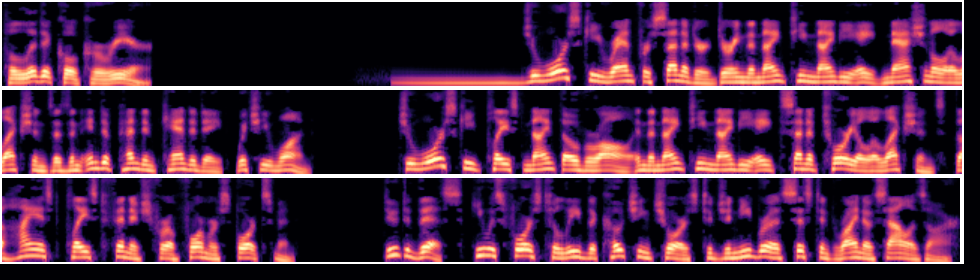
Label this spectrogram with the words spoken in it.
Political career Jaworski ran for senator during the 1998 national elections as an independent candidate, which he won. Jaworski placed ninth overall in the 1998 senatorial elections, the highest-placed finish for a former sportsman. Due to this, he was forced to leave the coaching chores to Ginebra assistant Rhino Salazar.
